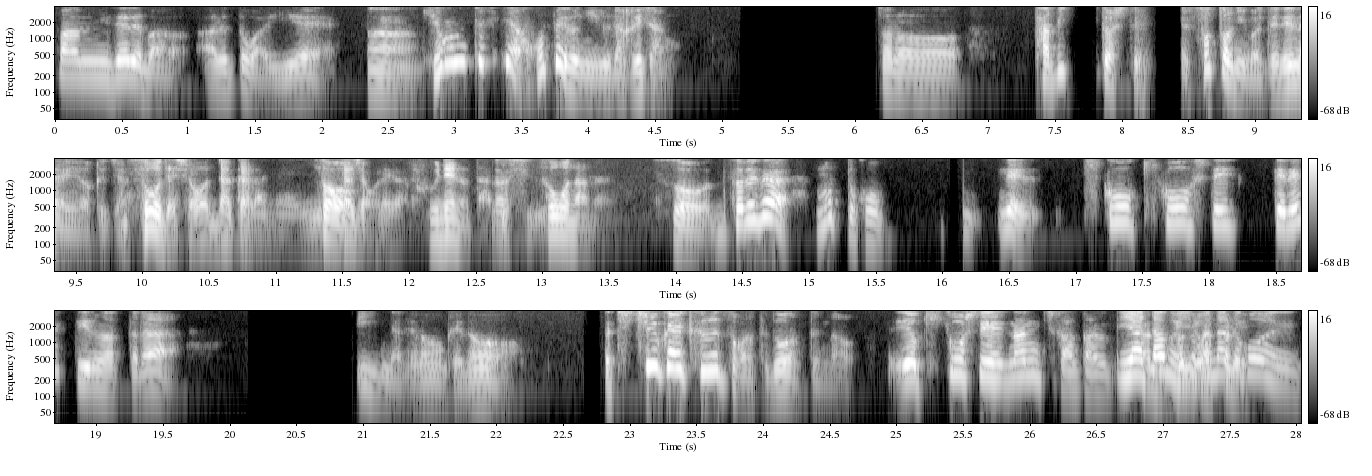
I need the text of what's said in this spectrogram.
板に出ればあれとはいえ、うん。基本的にはホテルにいるだけじゃん。その、旅として外には出れないわけじゃん。そうでしょ？だからね、言ったじゃん、俺が。船の旅。そうなのよ。そう。それがもっとこう、ね、気候、気候していってねっていうのだったら、いいんだけど、けど、地中海クルーズとかってどうなってんだろう？いや、寄港して何日間かかいや、多分いろんなとろ。ころに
